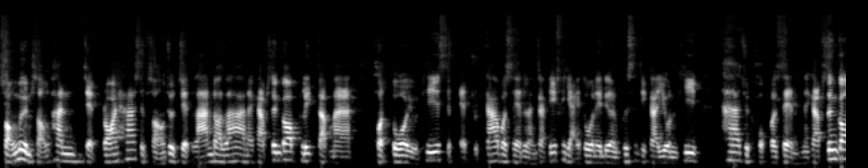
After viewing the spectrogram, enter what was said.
22,752.7 ล้านดอลลาร์นะครับซึ่งก็พลิกกลับมาหดตัวอยู่ที่ 11.9%หลังจากที่ขยายตัวในเดือนพฤศจิกายนที่ 5.6%นะครับซึ่งก็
